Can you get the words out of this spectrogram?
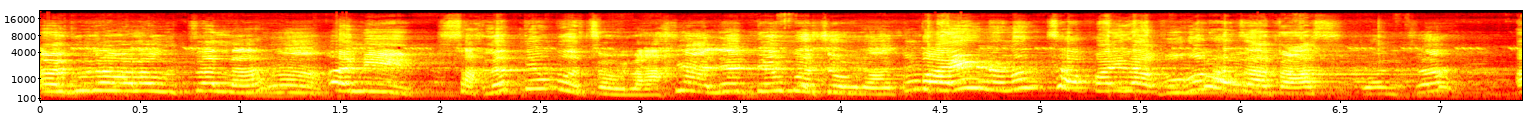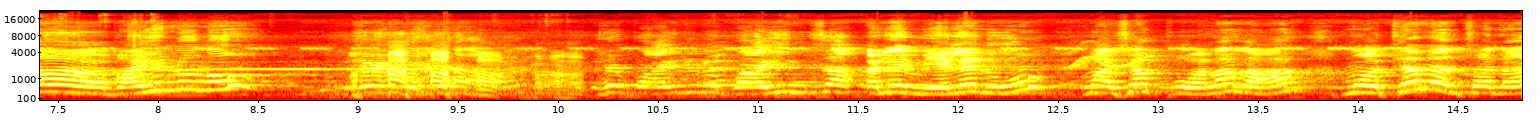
अरे गुलामाला उचलला. आणि नेऊन बसवला. ते आल्या देव बसवला? बाई म्हणून चपायला भूगोलाचा तास कोणचं? बाई नो हे बाईन बाईंचा. अरे मेल्यानु माझ्या पोराला मोठ्या माणसाला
